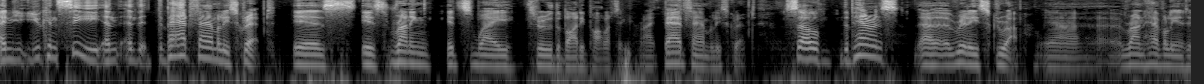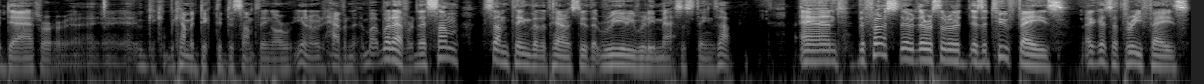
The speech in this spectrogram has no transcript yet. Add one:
and you, you, can see, and, and the, the, bad family script is is running its way through the body politic, right? Bad family script. So the parents uh, really screw up, uh, run heavily into debt, or uh, become addicted to something, or you know, have an, whatever. There's some something that the parents do that really, really messes things up. And the first, there, there sort of there's a two phase, I guess a three phase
